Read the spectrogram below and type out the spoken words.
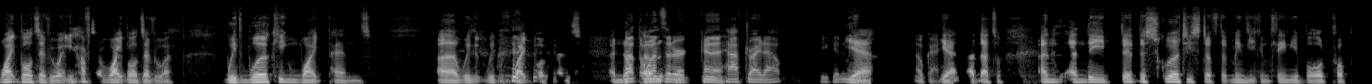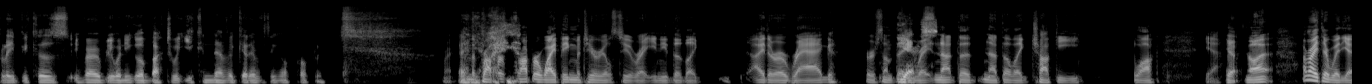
Whiteboards everywhere. You have to have whiteboards everywhere with working white pens. Uh, with with whiteboard pens, and not, not the ones that are kind of half dried out. You can yeah. Okay. Yeah, that's and and the, the the squirty stuff that means you can clean your board properly because invariably when you go back to it, you can never get everything off properly. Right. And the proper proper wiping materials too, right? You need the like either a rag or something, yes. right? Not the not the like chalky block. Yeah. Yeah. No, I, am right there with you.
